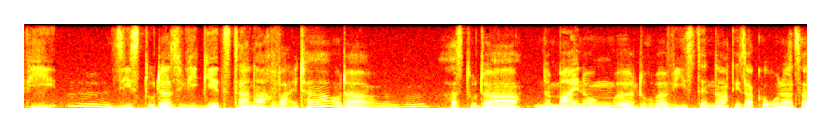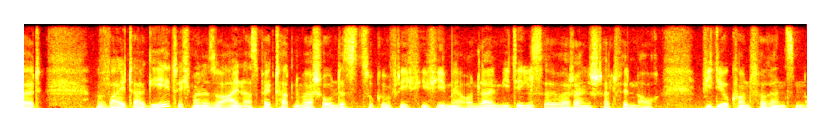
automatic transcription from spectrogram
Wie siehst du das? Wie geht es danach weiter? Oder hast du da eine Meinung äh, darüber, wie es denn nach dieser Corona-Zeit weitergeht? Ich meine, so ein Aspekt hatten wir schon, dass zukünftig viel, viel mehr Online-Meetings äh, wahrscheinlich stattfinden, auch Videokonferenzen,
